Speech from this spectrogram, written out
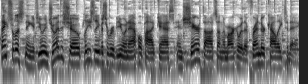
Thanks for listening. If you enjoy the show, please leave us a review on Apple Podcasts and share thoughts on the market with a friend or colleague today.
